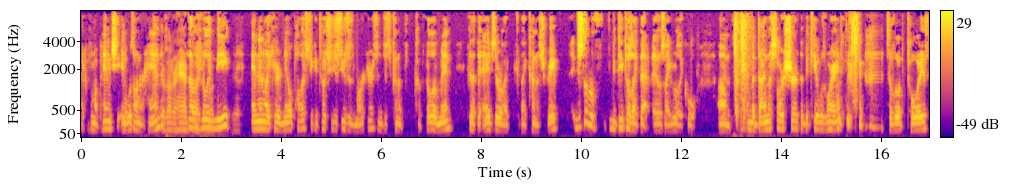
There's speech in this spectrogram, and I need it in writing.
like from a pen and she, it was on her hand. It was on her hand I thought for, it was like, really neat. Yep. And then like her nail polish, you can tell she just uses markers and just kind of kind of fill them in because at the edge they were like, like kind of scraped. Just little details like that. It was like really cool um, from the dinosaur shirt that the kid was wearing to little toys.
